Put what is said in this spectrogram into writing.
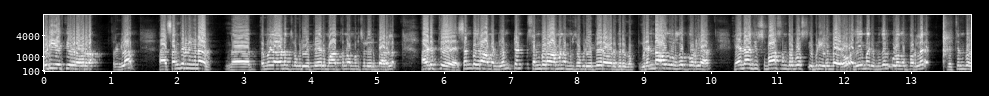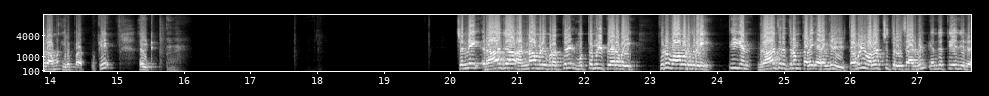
கொடியேற்றியவர் அவர் தான் சரிங்களா? சங்கரலிங்கனார் தமிழ்நாடுன்னு சொல்லக்கூடிய பேர் மாத்தணும் அப்படின்னு சொல்லியிருப்பாருல அடுத்து செண்பகராமன் எம்டன் செண்பகராமன் அப்படின்னு சொல்லக்கூடிய பேர் அவருக்கு இருக்கும். இரண்டாவது உலக போர்ல நேதாஜி சுபாஷ் சந்திர போஸ் எப்படி இருந்தாரோ அதே மாதிரி முதல் உலக போர்ல இந்த செண்பகராமன் இருப்பார். ஓகே ரைட் சென்னை ராஜா அண்ணாமலைபுரத்தில் முத்தமிழ் பேரவை திருவாவடுதுறை டி என் ராஜரத்னம் கலை அரங்கில் தமிழ் வளர்ச்சித்துறை சார்பில் எந்த தேதியில்?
